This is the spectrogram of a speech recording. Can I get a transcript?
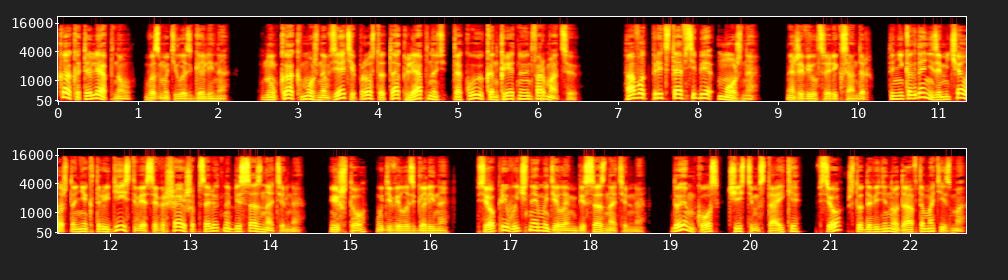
«Как это ляпнул?» — возмутилась Галина. «Ну как можно взять и просто так ляпнуть такую конкретную информацию?» «А вот представь себе, можно», — оживился Александр. «Ты никогда не замечала, что некоторые действия совершаешь абсолютно бессознательно?» «И что?» — удивилась Галина. «Все привычное мы делаем бессознательно. Доим коз, чистим стайки. Все, что доведено до автоматизма.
